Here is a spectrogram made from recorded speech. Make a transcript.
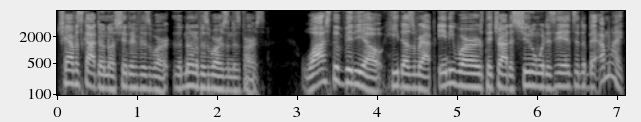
Travis Scott don't know shit of his word, none of his words in this verse. Watch the video. He doesn't rap any words. They try to shoot him with his head to the back. I'm like,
